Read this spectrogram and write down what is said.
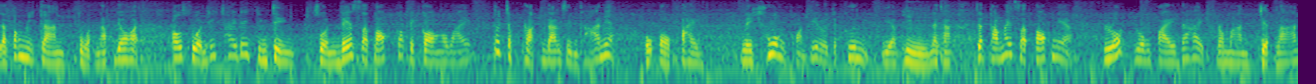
จะต้องมีการตรวจนับยอด เอาส่วนที่ใช้ได้จริง ๆ ส่วนเดสสต็อกก็ไปกองเอาไว้ เพื่อจะผลักดันสินค้าเนี่ยเอาออกไปในช่วงก่อนที่เราจะขึ้น ERP นะคะ จะทำให้สต็อกเนี่ยลดลงไปได้ประมาณ 7 ล้าน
